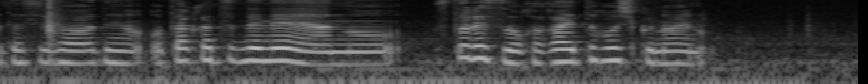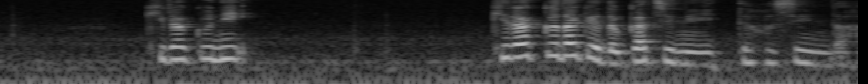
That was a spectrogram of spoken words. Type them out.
私はねおたかつでねあのストレスを抱えてほしくないの。気楽に気楽だけどガチにいってほしいんだ。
